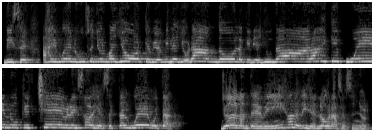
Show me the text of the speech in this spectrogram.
dice, ay, bueno, es un señor mayor que vio a Emilia llorando, la quería ayudar, ay, qué bueno, qué chévere, ¿sabes? Y acepta el huevo y tal. Yo delante de mi hija le dije, no, gracias, señor.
